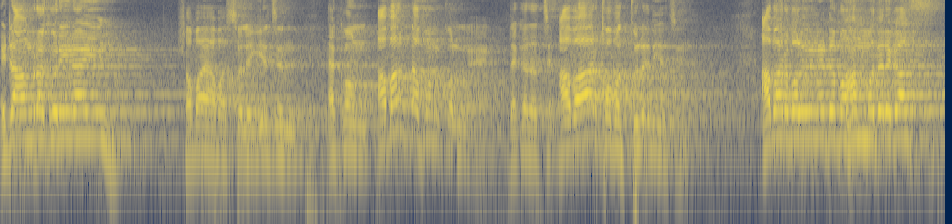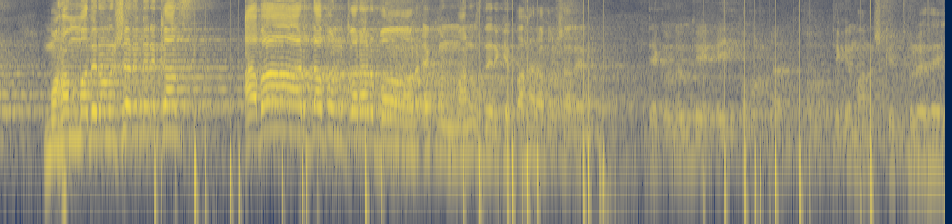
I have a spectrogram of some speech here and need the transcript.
এটা আমরা করি নাই। সবাই আবার চলে গিয়েছেন। এখন আবার দাফন করলেন দেখা যাচ্ছে আবার খবর তুলে দিয়েছেন। আবার বললেন, এটা মোহাম্মদের কাজ, মোহাম্মদের অনুসারীদের কাজ। আবার দাফন করার পর এখন মানুষদেরকে পাহারা বসালেন। দেখো লোকে এই খবরটা খবর থেকে মানুষকে তুলে দেয়।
